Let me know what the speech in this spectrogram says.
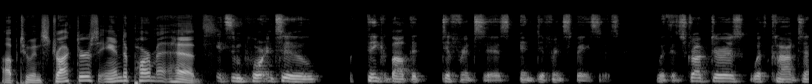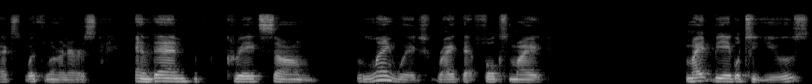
up to instructors and department heads. It's important to think about the differences in different spaces with instructors, with context, with learners, and then create some language, right, that folks might might be able to use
